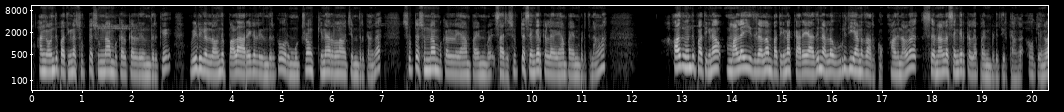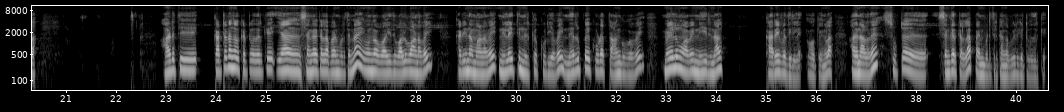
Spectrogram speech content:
அங்கே வந்து பார்த்திங்கன்னா சுட்ட சுண்ணாம்பு கற்கள் இருந்திருக்கு. வீடுகளில் வந்து பல அறைகள் இருந்திருக்கு. ஒரு முற்றம் கிணறெல்லாம் வச்சுருந்துருக்காங்க. சுட்ட சுண்ணாம்பு கல் ஏன் பயன்ப சாரி சுட்ட செங்கற்கல்லை ஏன் பயன்படுத்தினாங்கன்னா அது வந்து பார்த்திங்கன்னா மலை இதிலலாம் பார்த்திங்கன்னா கரையாது நல்ல உறுதியானதாக இருக்கும். அதனால ச- நல்ல செங்கற்களை பயன்படுத்தியிருக்காங்க. ஓகேங்களா? அடுத்து கட்டடங்கள் கட்டுவதற்கு ஏன் செங்கற்களை பயன்படுத்தினா இவங்க வ- இது வலுவானவை கடினமானவை நிலைத்து நிற்கக்கூடியவை நெருப்பை கூட தாங்குபவை மேலும் அவை நீரினால் கரைவதில்லை. ஓகேங்களா? அதனால தான் சுட்ட செங்கற்கல்லை பயன்படுத்தியிருக்காங்க வீடு கட்டுவதற்கு.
